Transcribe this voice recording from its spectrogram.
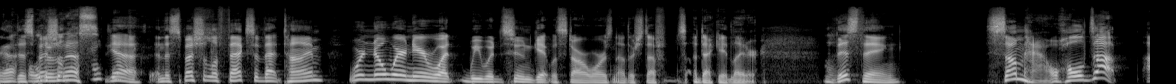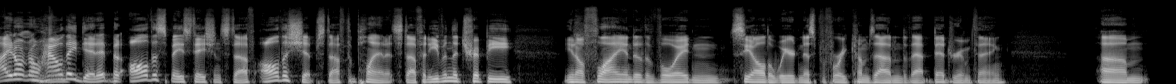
Yeah, The older special than us. Yeah, and the special effects of that time were nowhere near what we would soon get with Star Wars and other stuff a decade later. This thing somehow holds up. I don't know how they did it, but all the space station stuff, all the ship stuff, the planet stuff, and even the trippy, you know, fly into the void and see all the weirdness before he comes out into that bedroom thing. Um,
